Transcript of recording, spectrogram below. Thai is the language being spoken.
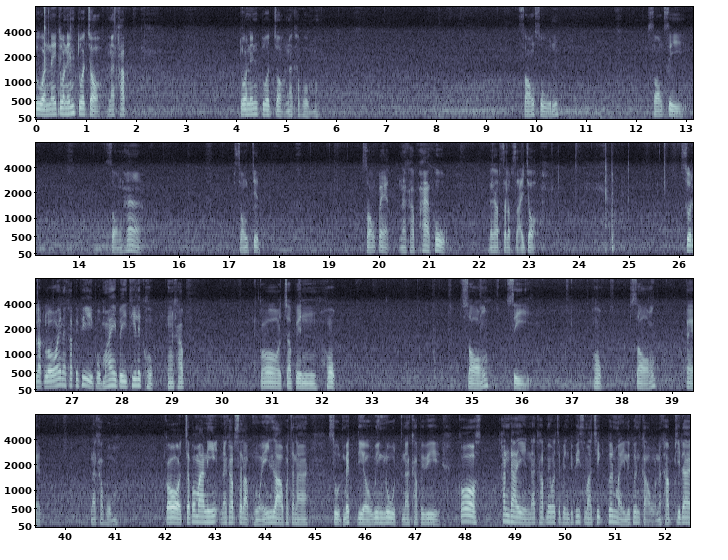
ส่วนในตัวเน้นตัวเจาะนะครับ ตัวเน้นตัวเจาะนะครับผมสองศูนย์สองสี่สองห้าสองเจ็ดสองแปดนะครับห้าคู่นะครับสลับสายเจาะ ส่วนหลักร้อยนะครับพี่ๆผมให้ไปที่เลขหกนะครับ ก็จะเป็นหกสองสี่หกสองแปดนะครับผม ก็จะประมาณนี้นะครับสลับหวยลาวพัฒนาสูตรเม็ดเดียววิ่งลูดนะครับพี่ๆก็ท่านใดนะครับไม่ว่าจะเป็นพี่ๆสมาชิกเพื่อนใหม่หรือเพื่อนเก่านะครับที่ได้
